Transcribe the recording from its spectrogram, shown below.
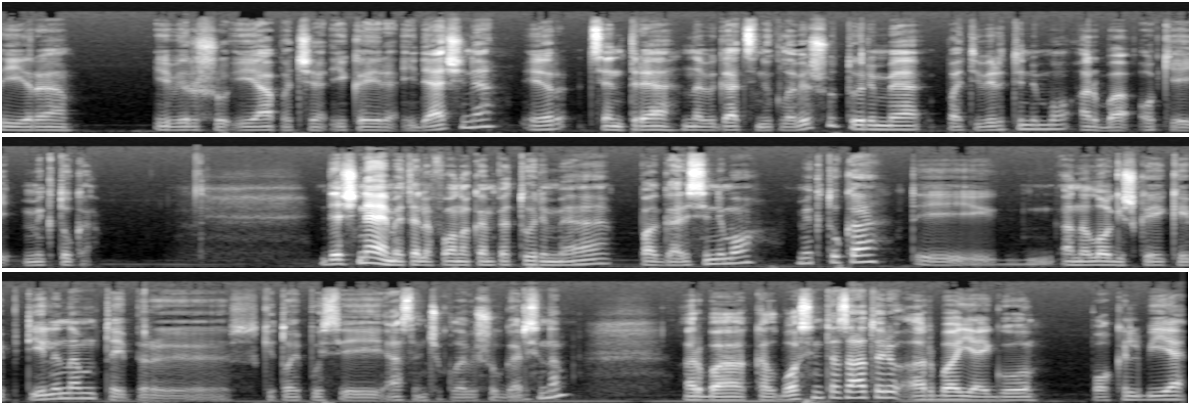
Tai yra į viršų, į apačią, į kairę, į dešinę ir centre navigacinių klavišų turime patvirtinimo arba OK mygtuką. Dešiniajame telefono kampe turime pagarsinimo mygtuką, Tai analogiškai kaip tylinam, taip ir kitoj pusėje esančių klavišų garsinam. Arba kalbos sintezatorių, arba jeigu pokalbyje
